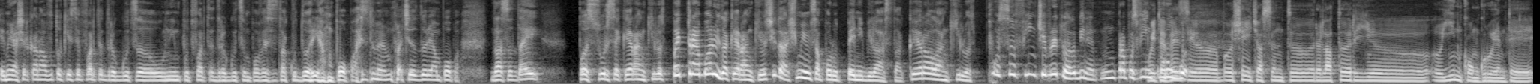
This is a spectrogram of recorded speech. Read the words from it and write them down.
Emilia Șercan a avut o chestie foarte drăguță, un input foarte drăguț în povestea asta cu Dorian Popa. Zis, îmi place de Dorian Popa. Dar să dai pe surse că era în kilos. Păi treaba lui dacă era în kilos. Și da, și mie mi s-a părut penibil asta, că era la în kilos. Poți să fii în ce vrei tu, bine, nu prea poți fi Uite, în vezi, uh, și aici sunt uh, relatări uh, incongruente.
